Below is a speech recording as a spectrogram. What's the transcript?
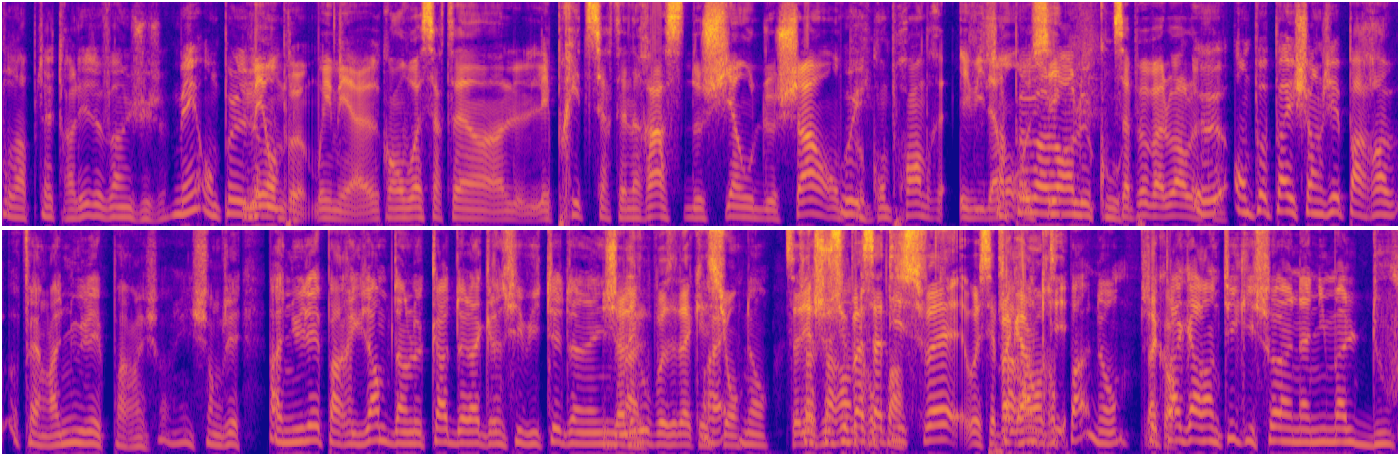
faudra peut-être aller devant un juge. Mais on peut le Mais on peut, oui, mais euh, quand on voit certains, les prix de certaines races de chiens ou de chats, on Oui. peut comprendre Ça évidemment peut aussi. valoir le coup. Ça peut valoir le Euh, coup. on peut pas échanger par, euh, enfin annuler par échanger, annuler par exemple dans le cadre de l'agressivité d'un animal. J'allais vous poser la question. Ouais, non, C'est-à-dire, Ça, je ça suis pas satisfait. Ouais, c'est Ça pas garanti. pas, non, c'est pas garanti qu'il soit un animal doux.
